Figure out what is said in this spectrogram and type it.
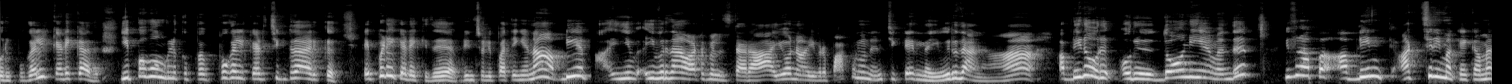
ஒரு புகழ் கிடைக்காது. இப்போவும் உங்களுக்கு இப்போ புகழ் கிடைச்சிக்கிட்டு தான் இருக்கு. எப்படி கிடைக்குது அப்படின்னு சொல்லி பார்த்தீங்கன்னா அப்படியே இவ் இவர் தான் வாட்டர்மெலன் ஸ்டாரா ஐயோ நான் இவரை பார்க்கணும்னு நினச்சிக்கிட்டே இருந்தேன். இவர் தானா அப்படின்னு ஒரு ஒரு தோனியை வந்து இவர் அப்போ அப்படின்னு ஆச்சரியமாக கேட்காம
